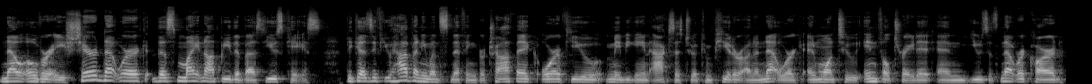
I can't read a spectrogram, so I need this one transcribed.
Now over a shared network, this might not be the best use case, because if you have anyone sniffing for traffic, or if you maybe gain access to a computer on a network and want to infiltrate it and use its network card,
